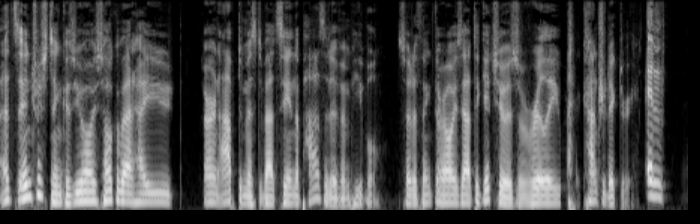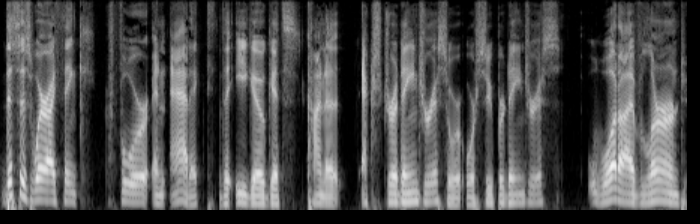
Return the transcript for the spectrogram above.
That's interesting because you always talk about how you are an optimist about seeing the positive in people. So to think they're always out to get you is really contradictory. and this is where I think for an addict, the ego gets kind of extra dangerous or, or super dangerous. What I've learned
